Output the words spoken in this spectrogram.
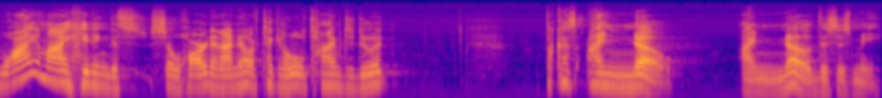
why am I hitting this so hard? And I know I've taken a little time to do it because I know, I know this is me.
